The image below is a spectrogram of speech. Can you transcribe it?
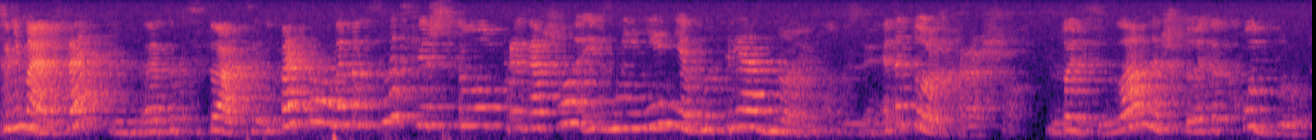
Понимаешь, да, эту ситуацию? И поэтому в этом смысле, что произошло изменение внутри одной эмоции. Это тоже хорошо. То есть главное, что этот ход был.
